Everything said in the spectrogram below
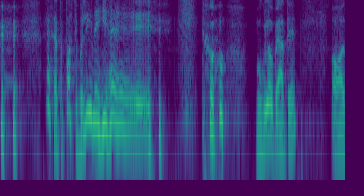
ऐसा तो पॉसिबल ही नहीं है। तो मुगलों पे आते और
